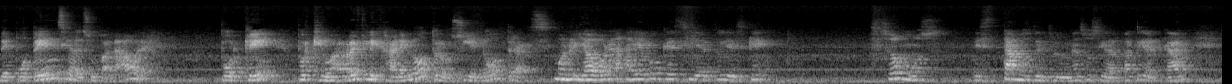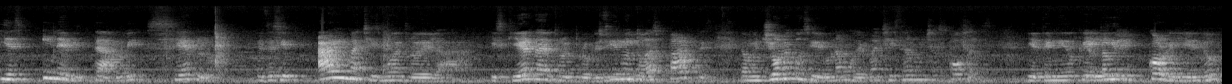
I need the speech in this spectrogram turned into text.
de potencia de su palabra. ¿Por qué? Porque va a reflejar en otros y en otras. Bueno, y ahora hay algo que es cierto y es que somos, estamos dentro de una sociedad patriarcal y es inevitable serlo. Es decir, hay machismo dentro de la izquierda, dentro del progresismo, Sí. en todas partes. Digamos, yo me considero una mujer machista en muchas cosas y he tenido que Yo ir también. corrigiendo.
